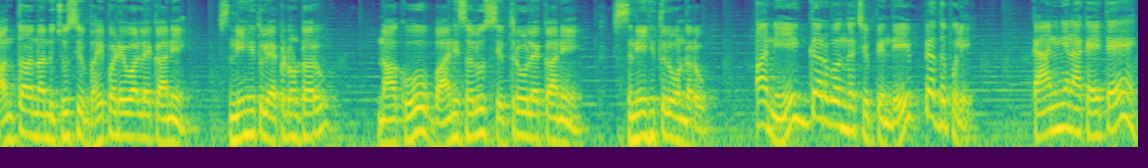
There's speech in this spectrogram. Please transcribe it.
అంతా నన్ను చూసి భయపడేవాళ్ళే కాని స్నేహితులు ఎక్కడుంటారు? నాకు బానిసలు శత్రువులే కాని స్నేహితులు ఉండరు. అని గర్వంగా చెప్పింది పెద్ద పులి. కానీ నాకైతే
